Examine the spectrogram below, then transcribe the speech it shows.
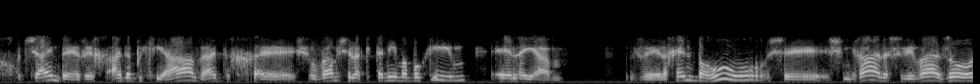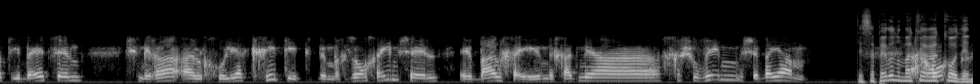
חודשיים בערך, עד הבקיעה ועד שובם של הקטנים הבוקעים אל הים. ולכן ברור ששמירה על הסביבה הזאת היא בעצם שמירה על חוליה קריטית במחזור החיים של אה, בעל חיים, אחד מהחשובים שבים. תספר לנו מה החוף... קרה קודם,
